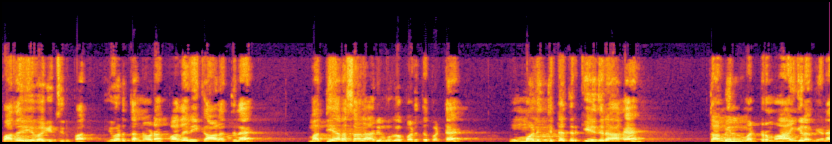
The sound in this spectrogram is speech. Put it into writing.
பதவி வகிச்சிருப்பார். இவர் தன்னோட பதவி காலத்துல மத்திய அரசால் அறிமுகப்படுத்தப்பட்ட மும்மொழி திட்டத்திற்கு எதிராக தமிழ் மற்றும் ஆங்கிலம் என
